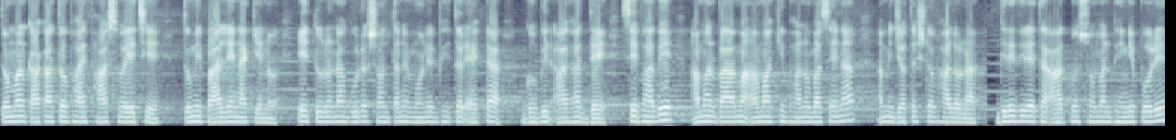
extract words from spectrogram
তোমার কাকা তো ভাই ফাঁস হয়েছে। তুমি পারলে না কেন? এই তুলনাগুলো সন্তানের মনের ভিতর একটা গভীর আঘাত দেয়। সে ভাবে আমার বাবা মা আমাকে ভালোবাসে না, আমি যথেষ্ট ভালো না। ধীরে ধীরে তার আত্মসম্মান ভেঙে পড়ে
